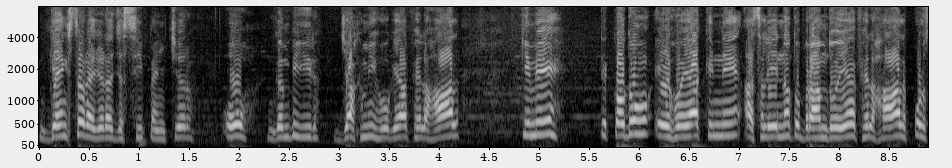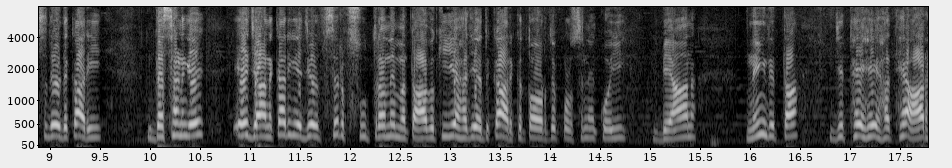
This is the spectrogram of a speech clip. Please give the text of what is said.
ਗੈਂਗਸਟਰ ਹੈ ਜਿਹੜਾ ਜੱਸੀ ਪੈਂਚਰ ਉਹ ਗੰਭੀਰ ਜ਼ਖਮੀ ਹੋ ਗਿਆ ਫਿਲਹਾਲ। ਕਿਵੇਂ ਤੇ ਕਦੋਂ ਇਹ ਹੋਇਆ, ਕਿੰਨੇ ਅਸਲੇ ਇਹਨਾਂ ਤੋਂ ਬਰਾਮਦ ਹੋਏ ਆ, ਫਿਲਹਾਲ ਪੁਲਿਸ ਦੇ ਅਧਿਕਾਰੀ ਦੱਸਣਗੇ। ਇਹ ਜਾਣਕਾਰੀ ਹੈ ਜਿਹੜੀ ਸਿਰਫ ਸੂਤਰਾਂ ਦੇ ਮੁਤਾਬਕ ਹੀ ਹੈ, ਹਜੇ ਅਧਿਕਾਰਕ ਤੌਰ ਤੇ ਪੁਲਿਸ ਨੇ ਕੋਈ ਬਿਆਨ ਨਹੀਂ ਦਿੱਤਾ, ਜਿੱਥੇ ਇਹ ਹਥਿਆਰ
